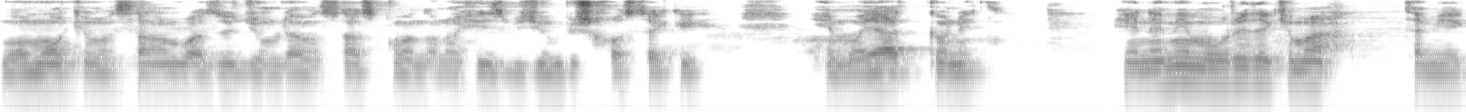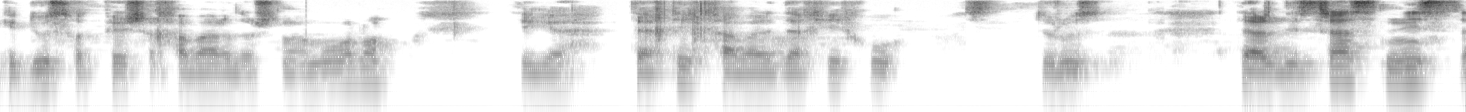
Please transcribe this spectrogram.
با ما که مثلا با از جمله مثلا از قماندان حزب جنبش خواسته که حمایت کنید. این همی مورده که من تمیه که دو ساعت پیش خبر داشتم. اما حالا دیگه دقیق خبر دقیق و درست در دسترس نیست.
